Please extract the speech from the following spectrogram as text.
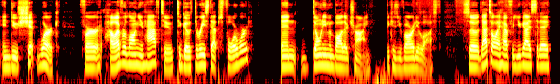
and do shit work for however long you have to to go three steps forward, then don't even bother trying because you've already lost. So that's all I have for you guys today.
